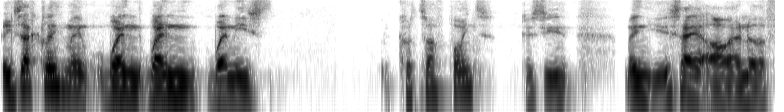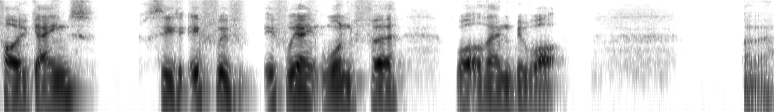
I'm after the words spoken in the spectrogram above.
exactly. I mean, when when when he's cut off point? Because you, I mean, you say, oh, another five games. See, if we've if we ain't won for what will then be what? I don't know.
